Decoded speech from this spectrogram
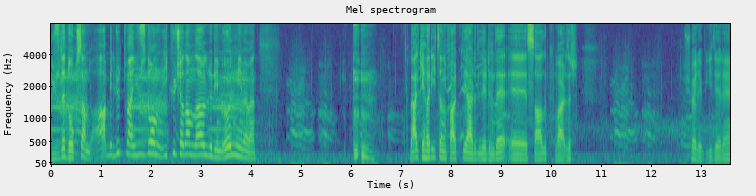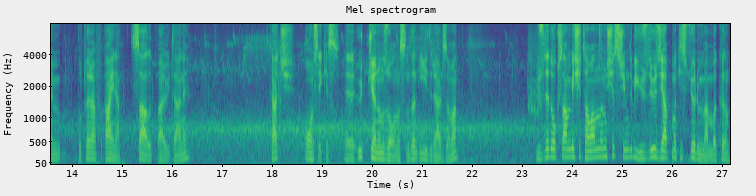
Yüzde doksan. Abi lütfen yüzde on. iki üç adam daha öldüreyim. Ölmeyeyim hemen. Belki haritanın farklı yerlerinde e, sağlık vardır. Şöyle bir gidelim. Bu taraf aynen. Sağlık var bir tane. Kaç? 18. 3 canımız olmasından iyidir her zaman. %95'i tamamlamışız. Şimdi bir %100 yapmak istiyorum ben. Bakalım.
